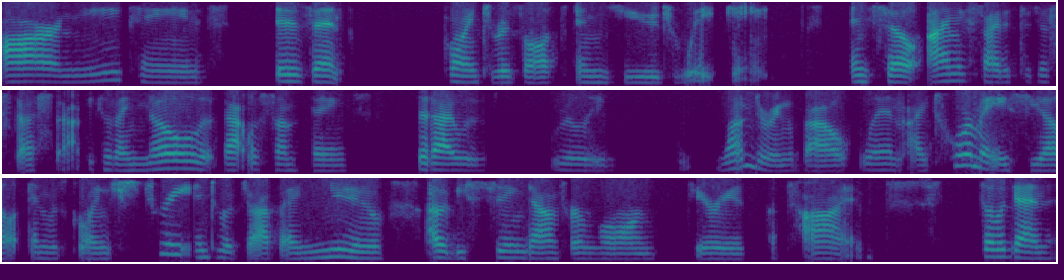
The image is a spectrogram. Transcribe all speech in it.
our knee pain isn't going to result in huge weight gain? And so I'm excited to discuss that because I know that that was something that I was really wondering about when I tore my ACL and was going straight into a job I knew I would be sitting down for long periods of time. So again,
